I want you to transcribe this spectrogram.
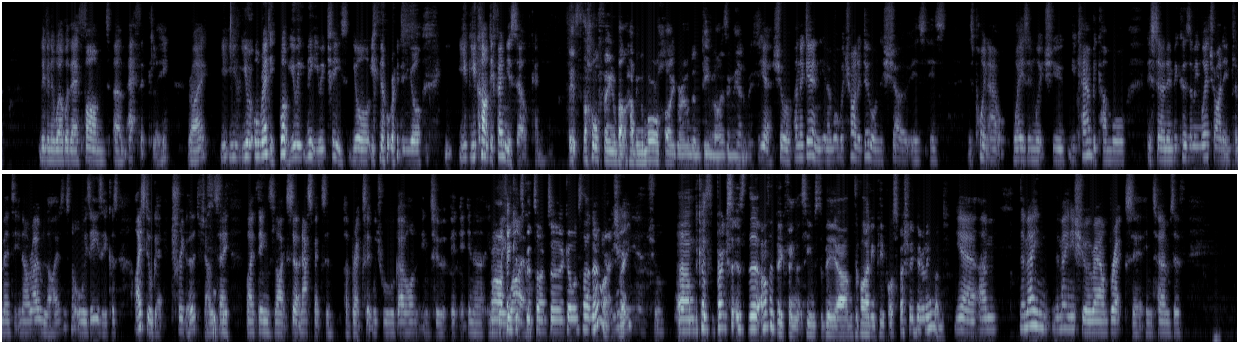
live in a world where they're farmed um, ethically right? You, you you're already well you eat meat you eat cheese. You're you know already you're you, you can't defend yourself can you? It's the whole thing about having the moral high ground and demonizing the enemy. yeah sure. And again you know what we're trying to do on this show is is is point out ways in which you you can become more discerning because i mean we're trying to implement it in our own lives it's not always easy because i still get triggered shall we say by things like certain aspects of, of brexit which we will go on into in, in a in Well, a I think while. it's a good time to go on to that now, yeah, actually. yeah sure Um, because Brexit is the other big thing that seems to be um, dividing people, especially here in England. Yeah, um, the main the main issue around Brexit in terms of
